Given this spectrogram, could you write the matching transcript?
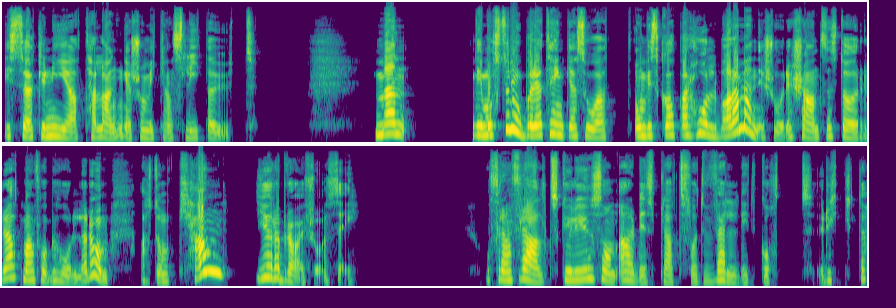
Vi söker nya talanger som vi kan slita ut. Men vi måste nog börja tänka så att om vi skapar hållbara människor är chansen större att man får behålla dem, att de kan göra bra ifrån sig. Och framförallt skulle ju en sån arbetsplats få ett väldigt gott rykte.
